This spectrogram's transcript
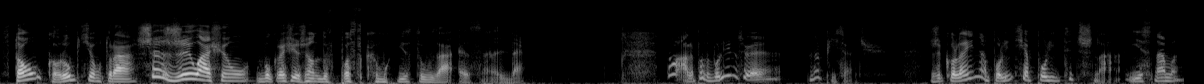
Z tą korupcją, która szerzyła się w okresie rządów postkomunistów za SLD. No ale pozwolimy sobie napisać, że kolejna policja polityczna jest nam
